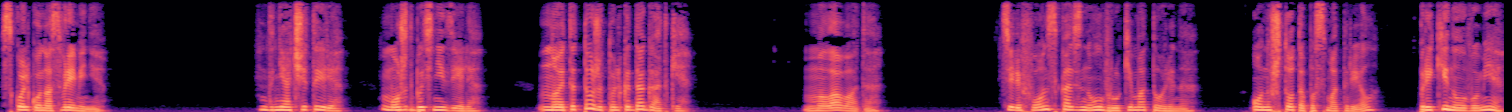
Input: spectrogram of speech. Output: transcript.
Сколько у нас времени?» «Дня четыре, может быть, неделя. Но это тоже только догадки». «Маловато». Телефон скользнул в руки Моторина. Он что-то посмотрел, прикинул в уме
